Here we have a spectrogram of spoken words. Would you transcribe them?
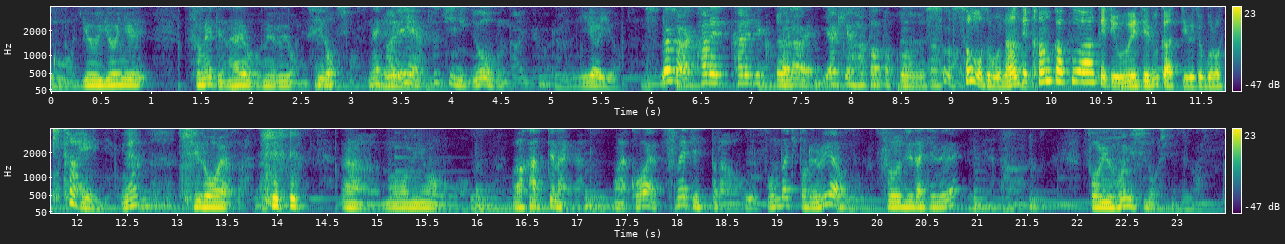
こうぎゅうぎゅうに詰めて苗を埋めるように指導しますね、うん。あれやん。土に養分があるんやかうん。いやいや。らだから枯れ枯れてくから焼き畑とかうなんそそもそもなんで間隔を空けて植えてるかっていうところを聞かへんねんね指導やから、うん、農民はもううん。分かってないなと、お前こうやって詰めていったらそんだけ取れるやろと。数字だけで。ね、うん。そういうふうに指導していきます。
